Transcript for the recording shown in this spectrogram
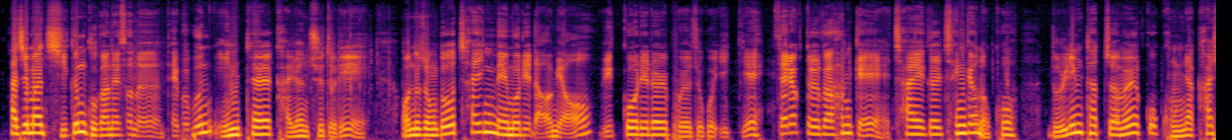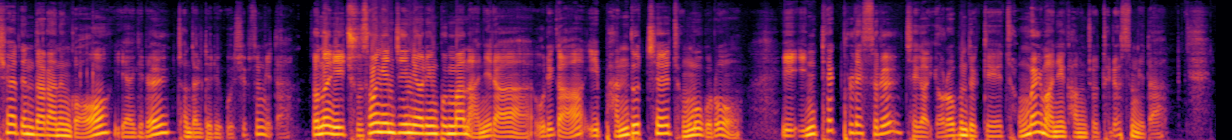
하지만 지금 구간에서는 대부분 인텔 관련 주들이 어느 정도 차익 매물이 나오며 윗꼬리를 보여주고 있기에 세력들과 함께 차익을 챙겨놓고 눌림 타점을 꼭 공략하셔야 된다라는 거 이야기를 전달드리고 싶습니다. 저는 이 주성 엔지니어링뿐만 아니라 우리가 이 반도체 종목으로 이 인텍 플렉스를 제가 여러분들께 정말 많이 강조드렸습니다.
